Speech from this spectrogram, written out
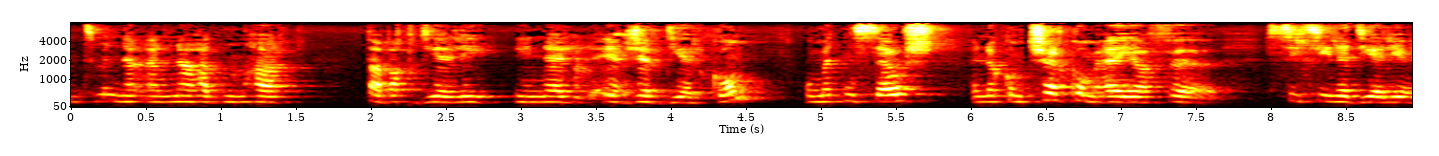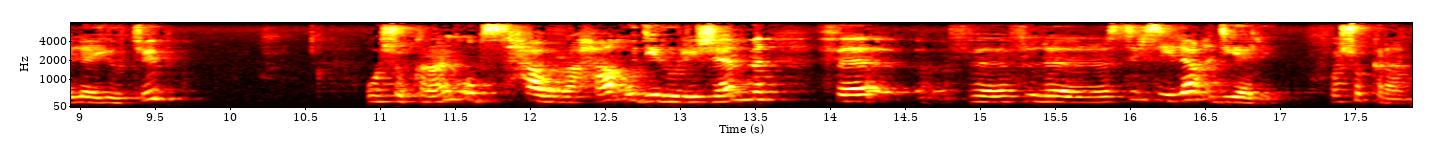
نتمنى أن هذا النهار الطبق ديالي ينال الاعجاب ديالكم وما تنساوش أنكم تشاركوا معايا في السلسلة ديالي على يوتيوب. وشكرا وبالصحة والراحة وديروا لي جيم في في, في السلسلة ديالي. وشكرا.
